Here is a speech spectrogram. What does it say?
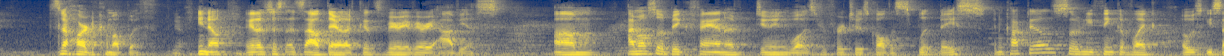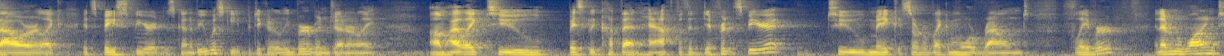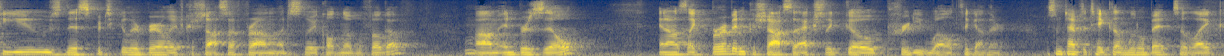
it's not hard to come up with. Yeah. You know, like, that's just that's out there. Like it's very very obvious. Um, I'm also a big fan of doing what is referred to as called a split base in cocktails. So when you think of like a whiskey sour, like its base spirit is going to be whiskey, particularly bourbon generally. Um, I like to basically cut that in half with a different spirit to make sort of like a more round flavor. And I've been wanting to use this particular barrel aged cachaça from a distillery called Novo Fogo um, in Brazil. And I was like, bourbon and cachaça actually go pretty well together. Sometimes it takes a little bit to like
